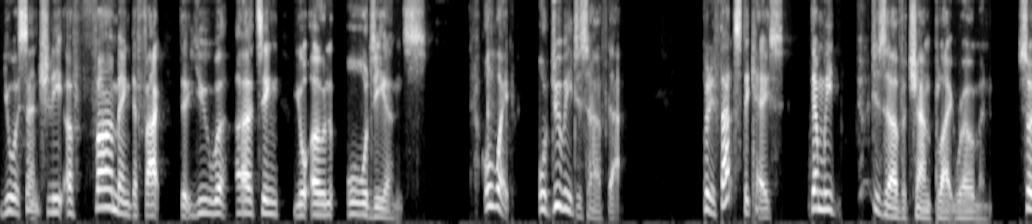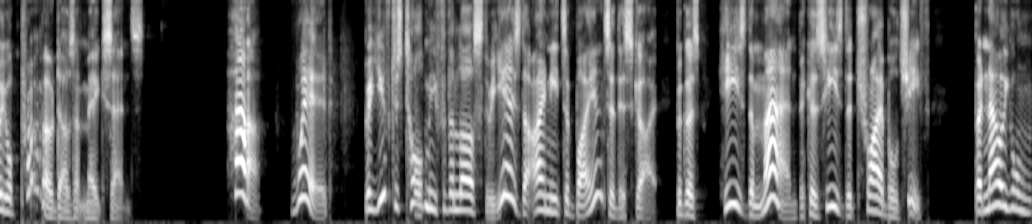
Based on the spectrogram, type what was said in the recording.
you're essentially affirming the fact that you were hurting your own audience. Or wait, or do we deserve that? But if that's the case, then we do deserve a champ like Roman. So your promo doesn't make sense. Huh, weird. But you've just told me for the last three years that I need to buy into this guy because He's the man because he's the tribal chief. But now you're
